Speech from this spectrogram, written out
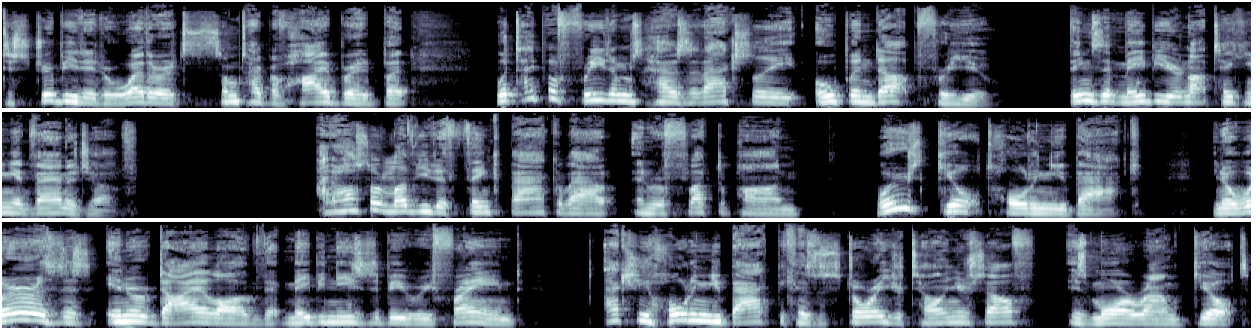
distributed or whether it's some type of hybrid, but what type of freedoms has it actually opened up for you? Things that maybe you're not taking advantage of. I'd also love you to think back about and reflect upon where's guilt holding you back? You know, where is this inner dialogue that maybe needs to be reframed actually holding you back because the story you're telling yourself is more around guilt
